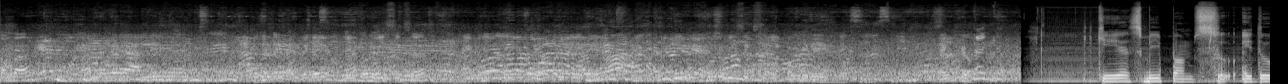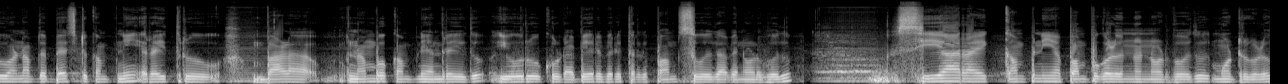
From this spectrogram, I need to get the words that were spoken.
ಕಂಬ ಆಮೇಲೆ ಅಲ್ಲಿ ಪಂಪಿದೆ V V six V six ಎಲ್ಲ ಪಂಪಿದೆ thank you K S B pumps, ಇದು one of the best company ರೈತರು ಭಾಳ ನಂಬೋ ಕಂಪ್ನಿ ಅಂದರೆ ಇದು. ಇವರು ಕೂಡ ಬೇರೆ ಬೇರೆ ಥರದ ಪಂಪ್ಸ್ ಇದಾವೆ ನೋಡ್ಬೋದು. ಸಿ ಆರ್ ಐ ಕಂಪ್ನಿಯ ಪಂಪ್ಗಳನ್ನು ನೋಡ್ಬೋದು ಮೋಟ್ರುಗಳು.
